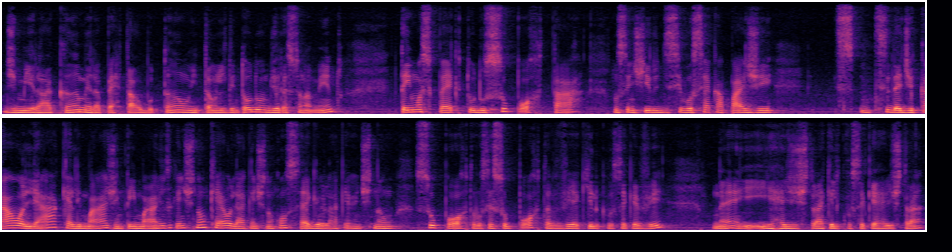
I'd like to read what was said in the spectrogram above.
de mirar a câmera, apertar o botão, então ele tem todo um direcionamento. Tem um aspecto do suportar, no sentido de se você é capaz de se dedicar a olhar aquela imagem, tem imagens que a gente não quer olhar, que a gente não consegue olhar, que a gente não suporta. Você suporta ver aquilo que você quer ver, né, e registrar aquilo que você quer registrar.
